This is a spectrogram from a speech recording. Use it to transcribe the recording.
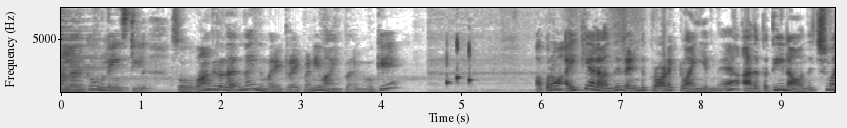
நல்லா இருக்கு. உள்ளேயும் ஸ்டீல் ஸோ வாங்குறதா இருந்தால் இந்த மாதிரி ட்ரை பண்ணி வாங்கி பாருங்க ஓகே அப்புறம் ஐக்கியாவில் வந்து ரெண்டு ப்ராடக்ட் வாங்கியிருந்தேன். அதை பற்றி நான் வந்து சும்மா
